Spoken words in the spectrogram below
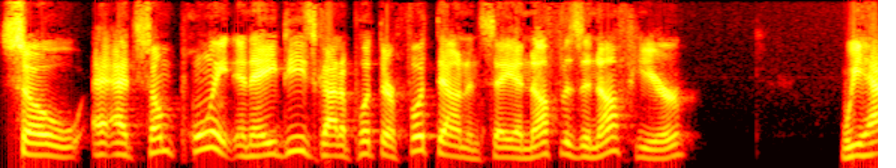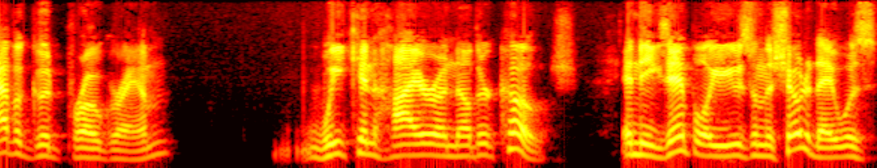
So at some point, an AD's got to put their foot down and say, enough is enough here. We have a good program. We can hire another coach. And the example you used on the show today was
